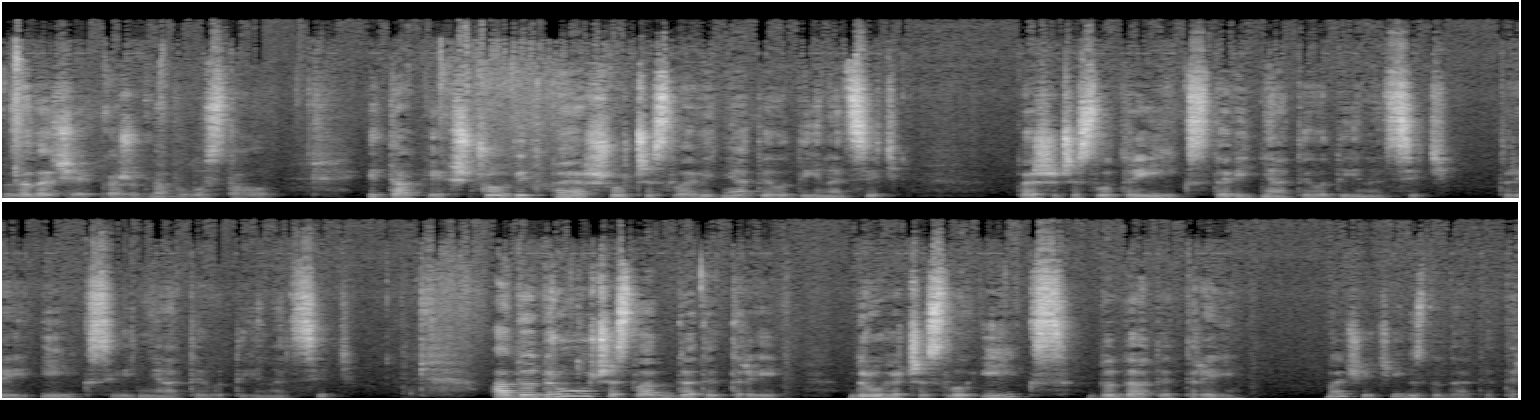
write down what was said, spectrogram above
Задача, як кажуть, на було стало. І так, якщо від першого числа відняти 11, перше число 3х та відняти 11. 3х відняти 11. А до другого числа додати 3. Друге число х додати 3. Значить, х додати 3.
